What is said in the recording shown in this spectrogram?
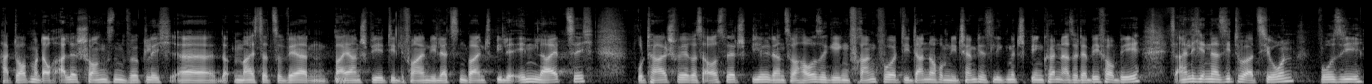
hat Dortmund auch alle Chancen, wirklich äh, Meister zu werden. Bayern spielt die, vor allem die letzten beiden Spiele in Leipzig, brutal schweres Auswärtsspiel, dann zu Hause gegen Frankfurt, die dann noch um die Champions League mitspielen können. Also der BVB ist eigentlich in der Situation, wo sie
